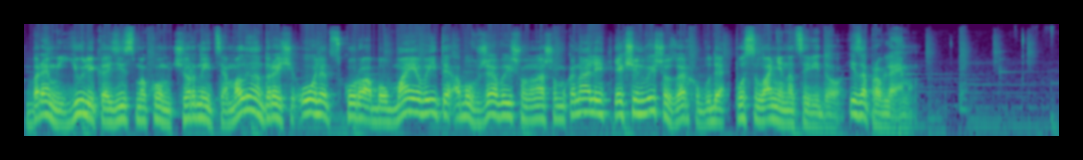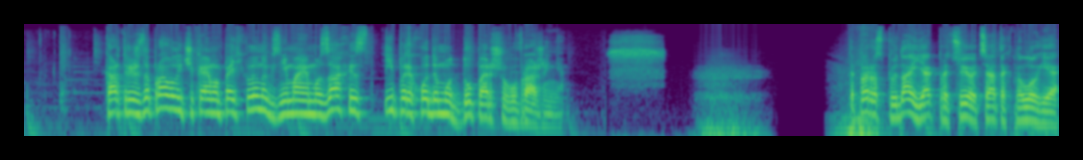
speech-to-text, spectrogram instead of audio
Беремо Юліка зі смаком чорниця малина. До речі, огляд скоро або має вийти, або вже вийшов на нашому каналі. Якщо він вийшов, зверху буде посилання на це відео. І заправляємо. Картридж заправили, чекаємо 5 хвилинок, знімаємо захист і переходимо до першого враження. Тепер розповідаю, як працює оця технологія.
